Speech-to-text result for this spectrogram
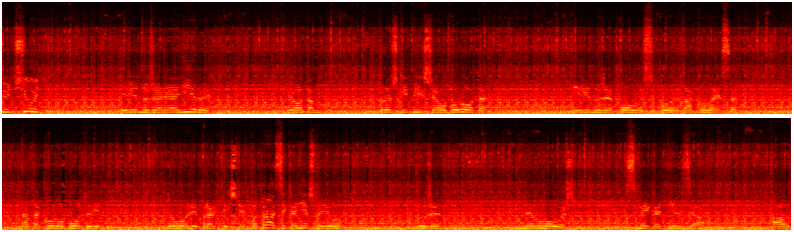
чуть-чуть і він вже реагує. Його там трошки більше оборота і він вже повністю поверта колеса. На таку роботу він доволі практичний. По трасі, звісно, його дуже не вловиш, смикати не можна. А от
